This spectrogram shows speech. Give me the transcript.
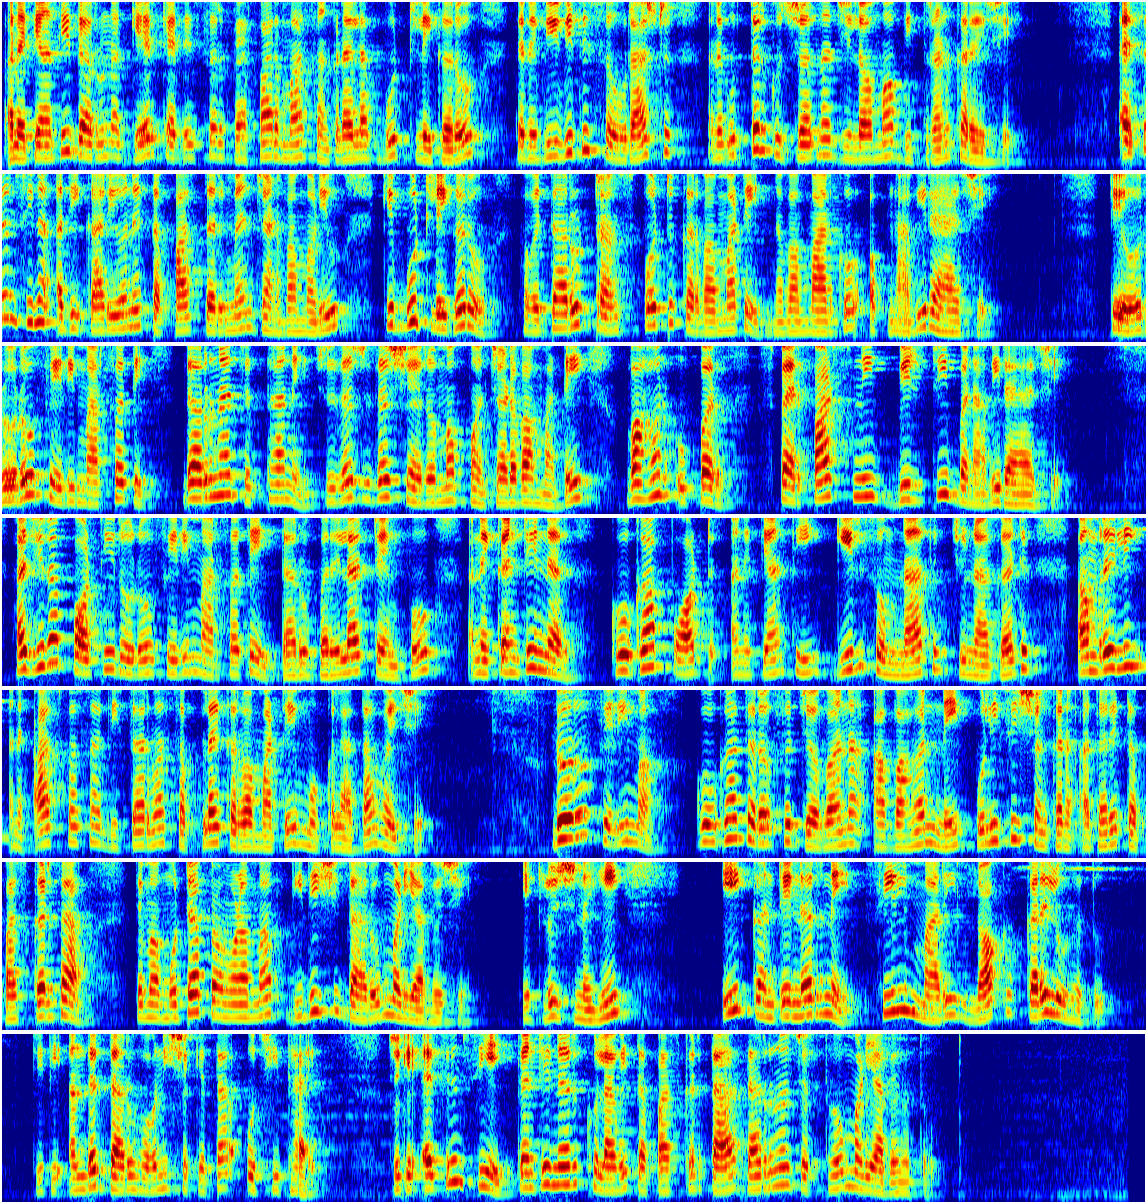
અને ત્યાંથી દારૂના ગેરકાયદેસર વેપારમાં સંકળાયેલા બુટલેગરો તેને વિવિધ સૌરાષ્ટ્ર અને ઉત્તર ગુજરાતના જિલ્લાઓમાં વિતરણ કરે છે. એસએમસીના અધિકારીઓને તપાસ દરમિયાન જાણવા મળ્યું કે બુટલેગરો હવે દારૂ ટ્રાન્સપોર્ટ કરવા માટે નવા માર્ગો અપનાવી રહ્યા છે. તેઓ રોરો ફેરી મારફતે દારૂના જથ્થાને જુદા જુદા શહેરોમાં પહોંચાડવા માટે વાહન ઉપર સ્પેરપાર્ટ્સની બિલ્ટી બનાવી રહ્યા છે. હજીરા પોર્ટથી રોરો ફેરી મારફતે દારૂ ભરેલા ટેમ્પો અને કન્ટેનર, ઘોઘા પોર્ટ અને ત્યાંથી ગીર સોમનાથ, જૂનાગઢ, અમરેલી અને આસપાસના વિસ્તારમાં સપ્લાય કરવા માટે મોકલાતા હોય છે. રોરો ફેરીમાં ઘોઘા તરફ જવાના આ વાહનને પોલીસે શંકાના આધારે તપાસ કરતા તેમાં મોટા પ્રમાણમાં વિદેશી દારૂ મળી આવ્યો છે. એટલું જ નહીં, એ કન્ટેનરને સીલ મારી લોક કરેલું હતું, જેથી અંદર દારૂ હોવાની શક્યતા ઓછી થાય. જોકે એસએમસીએ કન્ટેનર ખોલાવી તપાસ કરતા દારૂનો જથ્થો મળી આવ્યો હતો.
